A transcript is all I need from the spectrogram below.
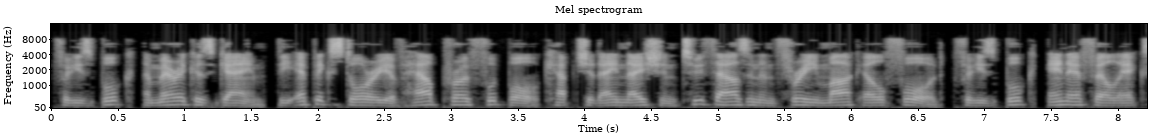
for his book, America's Game, The Epic Story of How Pro Football Captured a Nation 2003 Mark L. Ford, for his book, NFLX,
